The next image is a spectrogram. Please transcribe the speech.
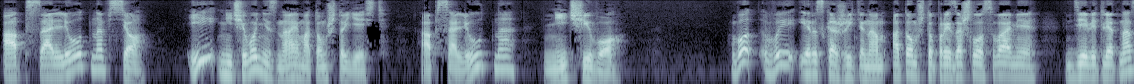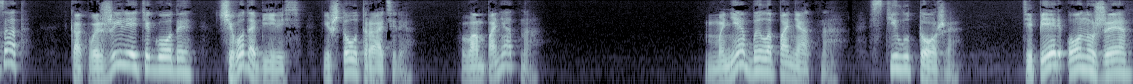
абсолютно все, и ничего не знаем о том, что есть. Абсолютно ничего. Вот вы и расскажите нам о том, что произошло с вами девять лет назад, как вы жили эти годы, чего добились и что утратили. Вам понятно? Мне было понятно. Стилу тоже. Теперь он уже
